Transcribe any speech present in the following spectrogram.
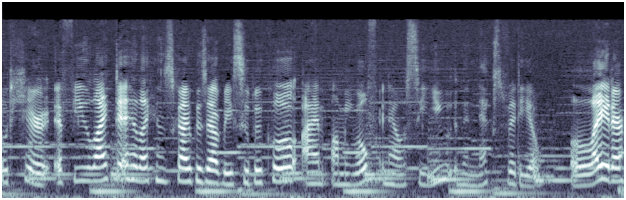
Episode here. If you liked it, hit like and subscribe because that would be super cool. I'm Ami Wolf, and I will see you in the next video. Later!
